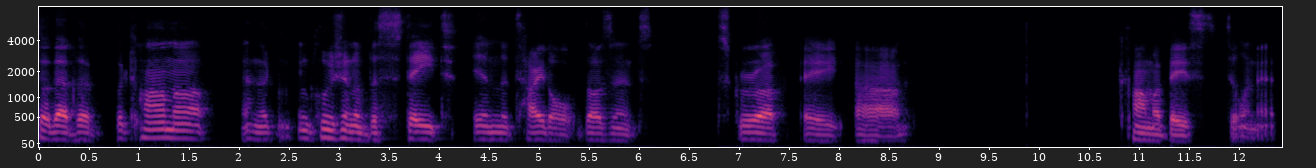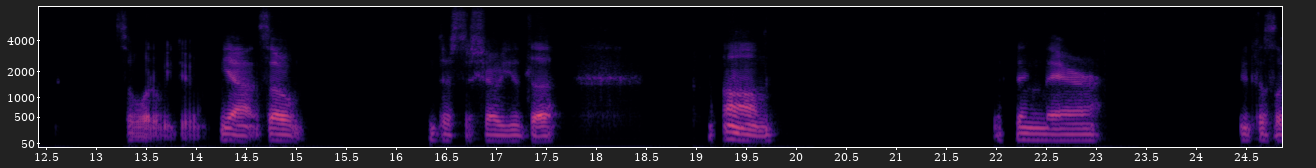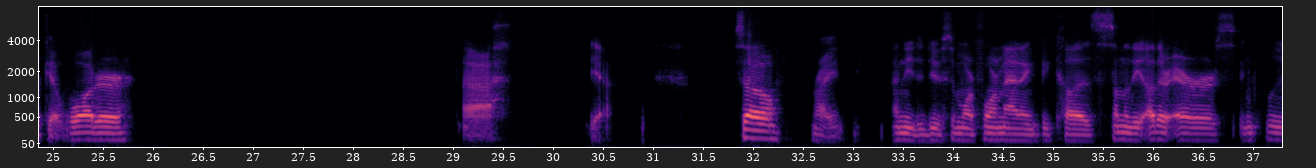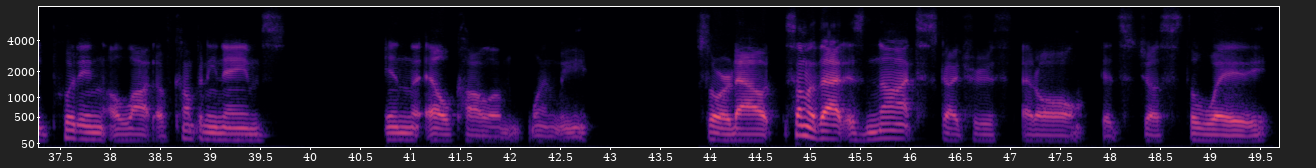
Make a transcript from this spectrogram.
so that the the comma and the inclusion of the state in the title doesn't screw up a uh, comma based delimit. So what do we do? Yeah, so just to show you the um the thing there. You just look at water. Ah, yeah. So, right. I need to do some more formatting because some of the other errors include putting a lot of company names in the L column when we sort out. Some of that is not SkyTruth at all. It's just the way,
